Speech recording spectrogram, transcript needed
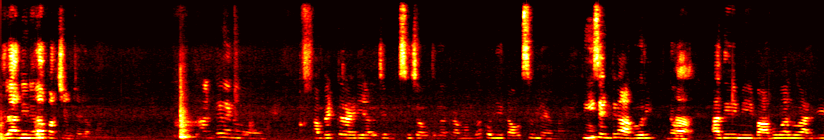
ఇలా నేను ఎలా పరిచయం చెల్లెమ్మ? అంటే నేను అంబేద్కర్ ఐడియాలజీ బుక్స్ చదువుతున్న క్రమంలో కొన్ని డౌట్స్ ఉండేవి నాకు రీసెంట్గా అఘోరి అది మీ బాబు వాళ్ళు అడిగి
